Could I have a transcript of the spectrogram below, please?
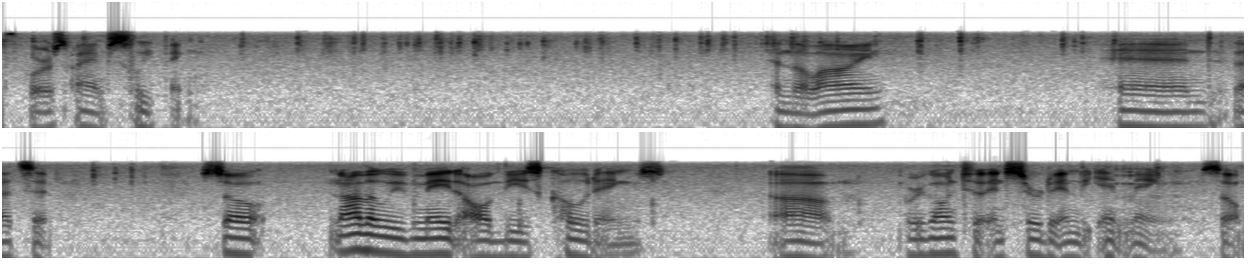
of course I am sleeping. And the line and that's it. So now that we've made all these codings um, we're going to insert it in the int main. So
